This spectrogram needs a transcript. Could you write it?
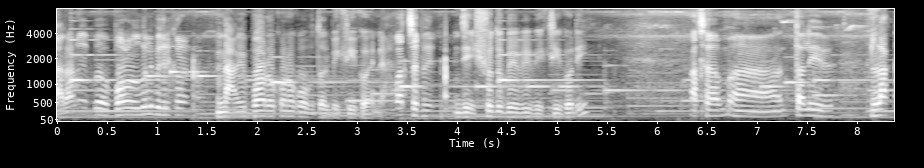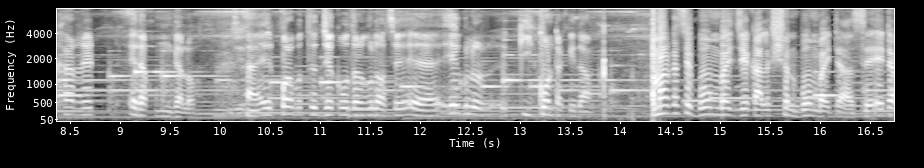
আর আমি বড়গুলো বিক্রি করেন না? আমি বড় কোনো কবুতর বিক্রি করি না। বাচ্চা জি শুধু বেবি বিক্রি করি। আচ্ছা তাহলে লাখার রেট এরকম গেল। এর পরবর্তী যে কবুতরগুলো আছে এগুলোর কি কোনটা কি দাম? আমার কাছে বোম্বাই যে কালেকশন বোম্বাইটা আছে এটা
